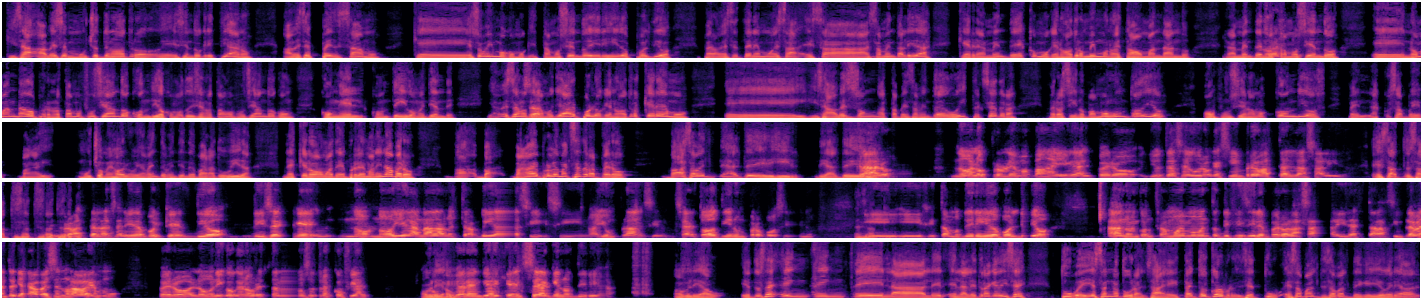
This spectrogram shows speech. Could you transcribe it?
quizás a veces muchos de nosotros, eh, siendo cristianos, a veces pensamos que eso mismo, como que estamos siendo dirigidos por Dios, pero a veces tenemos esa, esa, esa mentalidad que realmente es como que nosotros mismos nos estamos mandando. Realmente no estamos siendo, eh, no mandados, pero no estamos funcionando con Dios, como tú dices, no estamos funcionando con, con Él, contigo, ¿me entiendes? Y a veces nos dejamos llevar por lo que nosotros queremos eh, y quizás a veces son hasta pensamientos egoístas, etcétera, pero si nos vamos junto a Dios o funcionamos con Dios, pues las cosas pues, van a ir mucho mejor, obviamente, ¿me entiendes? Para tu vida. No es que no vamos a tener problemas ni nada, pero van a haber problemas, etcétera, pero vas a saber dejarte dirigir, dejarte dirigir. Claro. No, los problemas van a llegar, pero yo te aseguro que siempre va a estar la salida. Exacto, exacto, exacto. Siempre va a estar la salida, porque Dios dice que no, no llega nada a nuestras vidas si, si no hay un plan, o sea, todo tiene un propósito. Y, y, si estamos dirigidos por Dios, ah, nos encontramos en momentos difíciles, pero la salida está. Simplemente que a veces no la vemos, pero lo único que nos resta a nosotros es confiar, confiar en Dios y que Él sea quien nos dirija. Obligado. Y entonces en, en, en, la, en la letra que dice tu belleza es natural, o sea, está en todo el coro, pero dice tu, esa parte, esa parte que yo quería,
